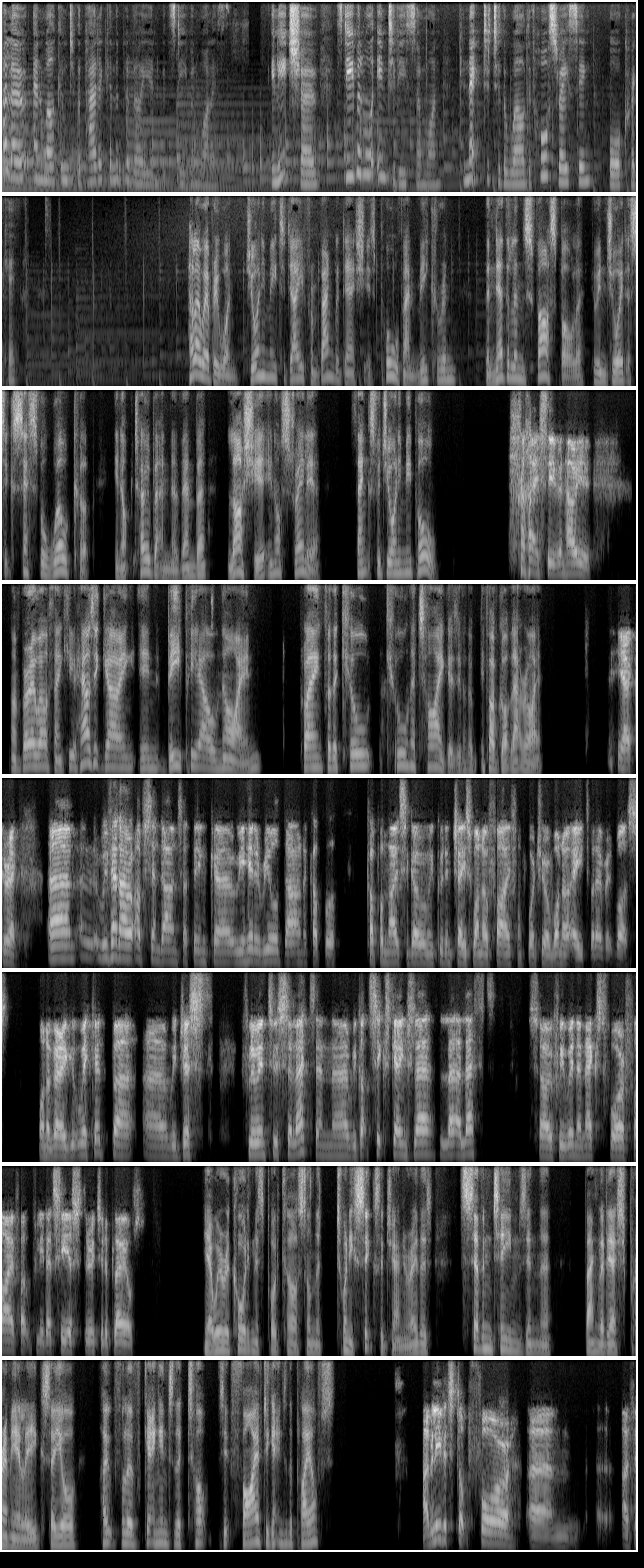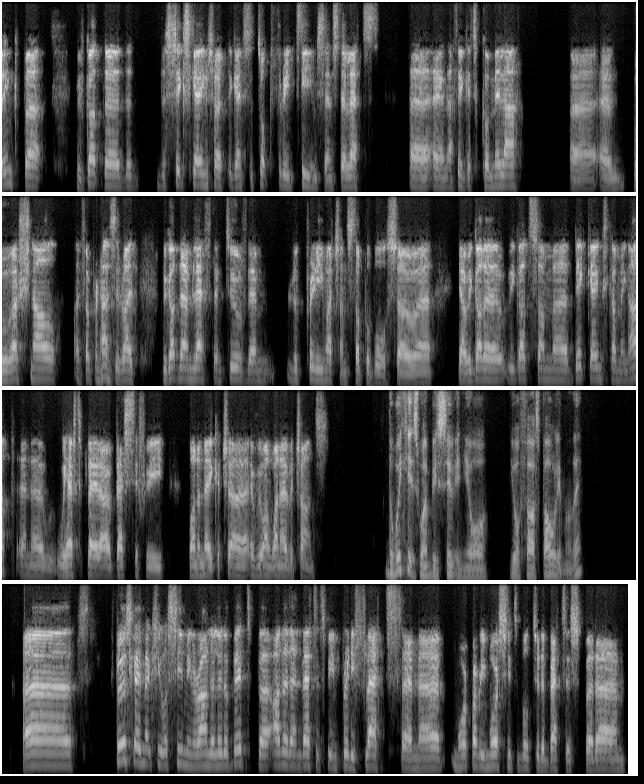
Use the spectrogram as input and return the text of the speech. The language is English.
Hello, and welcome to the Paddock and the Pavilion with Stephen Wallace. In each show, Stephen will interview someone connected to the world of horse racing or cricket. Hello, everyone. Joining me today from Bangladesh is Paul van Meekeren, the Netherlands fast bowler who enjoyed a successful World Cup in October and November last year in Australia. Thanks for joining me, Paul. Hi, Stephen. How are you? I'm very well, thank you. How's it going in BPL 9 playing for the Kul- Khulna Tigers, if I've, if I've got that right? Yeah, correct. Um, we've had our ups and downs. I think uh, we hit a real down a couple couple nights ago when we couldn't chase 105, unfortunately, or 108, whatever it was, on a very good wicket. But uh, we just flew into Sylhet and uh, we got six games le- le- left. So if we win the next four or five, hopefully that see us through to the playoffs. Yeah, we're recording this podcast on the 26th of January. There's seven teams in the Bangladesh Premier League. So you're hopeful of getting into the top, is it five to get into the playoffs? I believe it's top four, um, I think, but we've got the the, the six games against the top three teams and Sylhet, uh, and I think it's Comilla uh, and Burashnal, if I pronounce it right. We got them left, and two of them look pretty much unstoppable. So uh, yeah, we got a we got some uh, big games coming up, and uh, we have to play at our best if we want to make a ch- uh, if we want to have a chance. The wickets won't be suiting your your fast bowling, will they? Uh, first game actually was seaming around a little bit, but other than that, it's been pretty flat and uh, more probably more suitable to the batters. But um,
